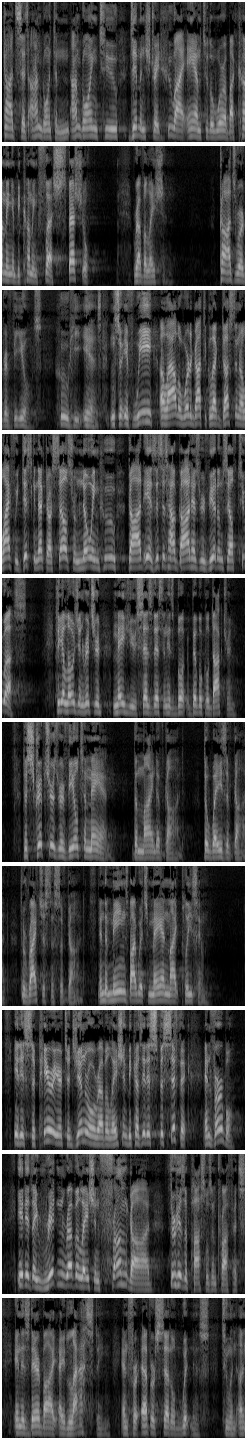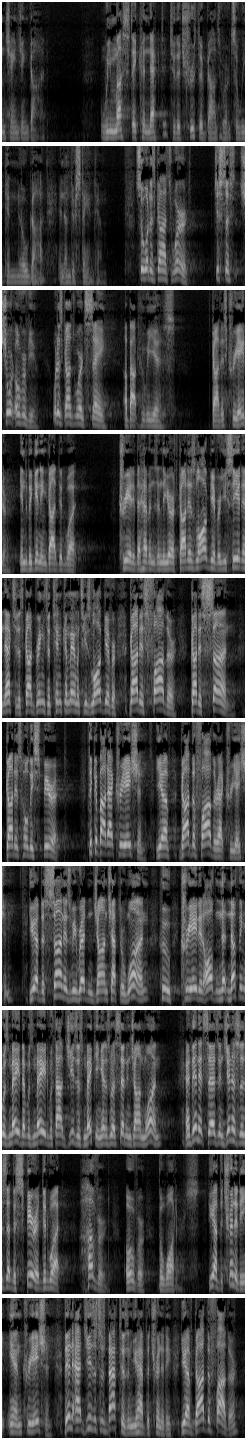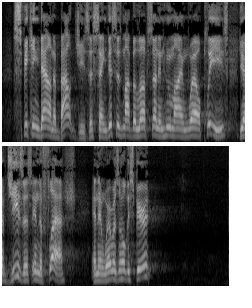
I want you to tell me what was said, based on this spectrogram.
God says, I'm going, to, I'm going to demonstrate who I am to the world by coming and becoming flesh. Special revelation. God's word reveals who he is. And so if we allow the word of God to collect dust in our life, we disconnect ourselves from knowing who God is. This is how God has revealed himself to us. Theologian Richard Mayhue says this in his book, Biblical Doctrine. The scriptures reveal to man the mind of God, the ways of God, the righteousness of God, and the means by which man might please him. It is superior to general revelation because it is specific and verbal. It is a written revelation from God through his apostles and prophets and is thereby a lasting and forever settled witness to an unchanging God. We must stay connected to the truth of God's word so we can know God and understand him. So, what is God's word? Just a short overview. What does God's word say about who he is? God is creator. In the beginning, God did what? Created the heavens and the earth. God is lawgiver. You see it in Exodus. God brings the Ten Commandments. He's lawgiver. God is Father. God is Son. God is Holy Spirit. Think about at creation. You have God the Father at creation. You have the Son, as we read in John chapter 1, who created all, nothing was made that was made without Jesus making it, is what it said in John 1. And then it says in Genesis that the Spirit did what? Hovered over the waters. You have the Trinity in creation. Then at Jesus' baptism, you have the Trinity. You have God the Father speaking down about Jesus, saying, This is my beloved Son in whom I am well pleased. You have Jesus in the flesh. And then where was the Holy Spirit?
